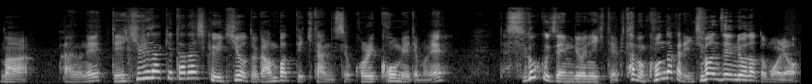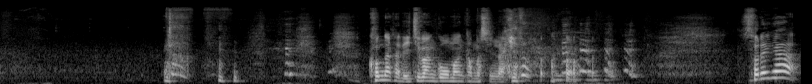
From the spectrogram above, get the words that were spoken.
まああのねできるだけ正しく生きようと頑張ってきたんですよ。これこう見えてもね。すごく善良に生きてる。多分この中で一番善良だと思うよ。この中で一番傲慢かもしれないけど。それが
